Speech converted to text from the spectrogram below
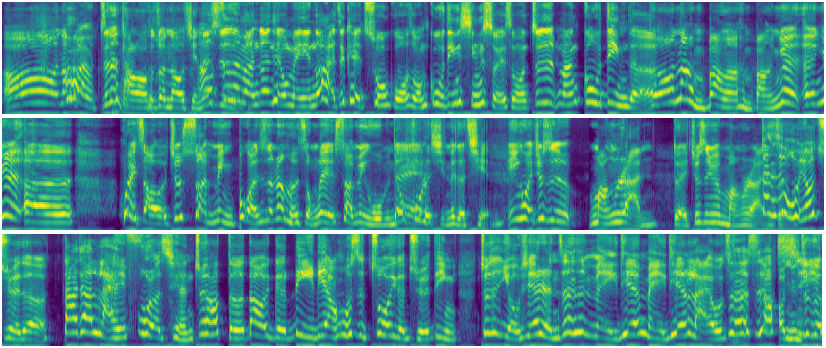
哦。那后来真的塔罗老师赚到钱，但是真的蛮赚钱，我每年都还是可以出国，什么固定薪水，什么就是蛮固定的。哦，那很棒啊，很棒，因为呃，因为呃。会找就算命，不管是任何种类的算命，我们都付得起那个钱，因为就是茫然，对，就是因为茫然。但是我又觉得，大家来付了钱，就要得到一个力量，或是做一个决定。就是有些人真的是每天每天来，我真的是要哦，你这个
